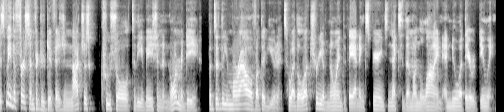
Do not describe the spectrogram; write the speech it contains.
This made the 1st Infantry Division not just crucial to the invasion of Normandy, but to the morale of other units who had the luxury of knowing that they had experience next to them on the line and knew what they were doing.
